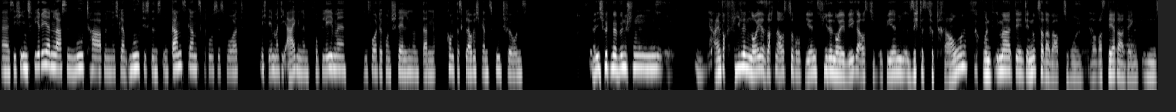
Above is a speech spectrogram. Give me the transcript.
äh, sich inspirieren lassen, Mut haben. Ich glaube, Mut ist ein ganz, ganz großes Wort. Nicht immer die eigenen Probleme in den Vordergrund stellen und dann kommt das, glaube ich, ganz gut für uns. Ich würde mir wünschen, einfach viele neue Sachen auszuprobieren, viele neue Wege auszuprobieren, sich das zu trauen und immer den, den Nutzer dabei abzuholen, was der da denkt. Und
